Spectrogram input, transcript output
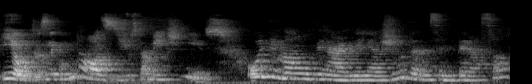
e outras leguminosas, justamente isso. O limão, o vinagre, ele ajuda nessa liberação?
